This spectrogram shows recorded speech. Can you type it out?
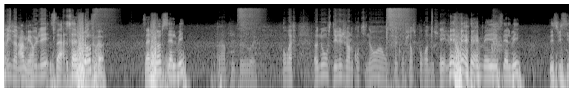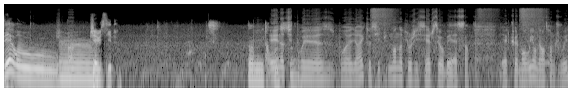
J'arrive à Ah, me merde. brûler. Ça, chauffe. Ça chauffe, CLB Un petit peu, ouais. Bon, bref. Euh, nous, on se dirige vers le continent. hein, On fait confiance pour euh, nous mais, suivre. mais, mais CLB T'es suicidaire ou euh, j'hallucine Et notre site pour, euh, pour euh, direct, si tu demandes notre logiciel, c'est OBS. Et actuellement, oui, on est en train de jouer.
